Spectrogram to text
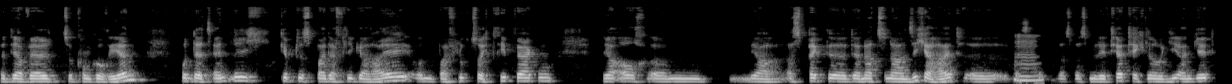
der Welt zu konkurrieren. Und letztendlich gibt es bei der Fliegerei und bei Flugzeugtriebwerken ja auch ähm, ja, Aspekte der nationalen Sicherheit, äh, was, mhm. was, was Militärtechnologie angeht,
